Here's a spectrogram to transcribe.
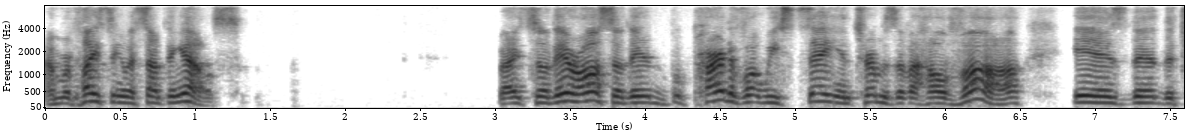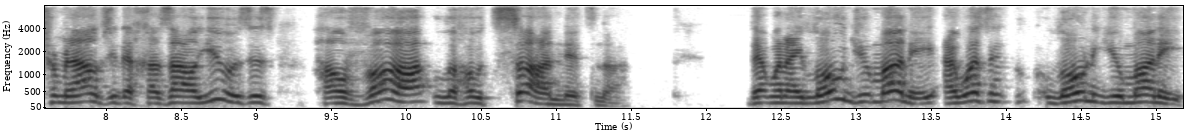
I'm replacing it with something else. Right, so they're also part of what we say in terms of a halva is the, the terminology that Chazal uses halva lehotza nitna that when I loaned you money, I wasn't loaning you money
